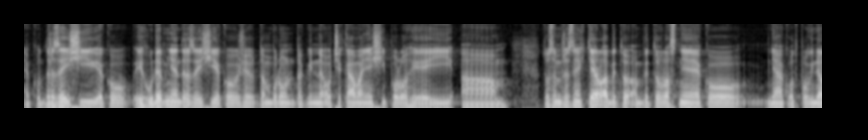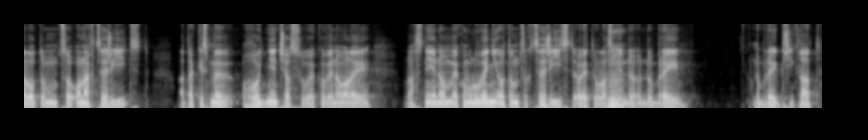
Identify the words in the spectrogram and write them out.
jako drzejší, jako i hudebně drzejší, jako že tam budou takové neočekávanější polohy její a to jsem přesně chtěl, aby to, aby to vlastně jako nějak odpovídalo tomu, co ona chce říct a taky jsme hodně času jako věnovali vlastně jenom jako mluvení o tom, co chce říct. Jo. Je to vlastně hmm. do, dobrý, dobrý příklad,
